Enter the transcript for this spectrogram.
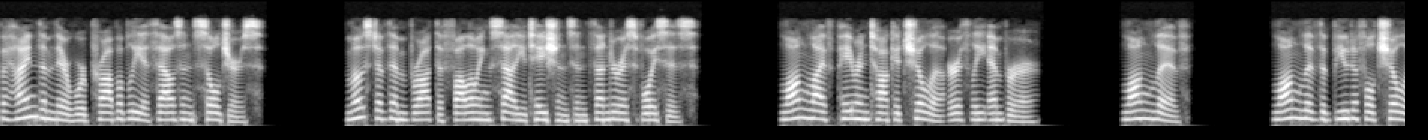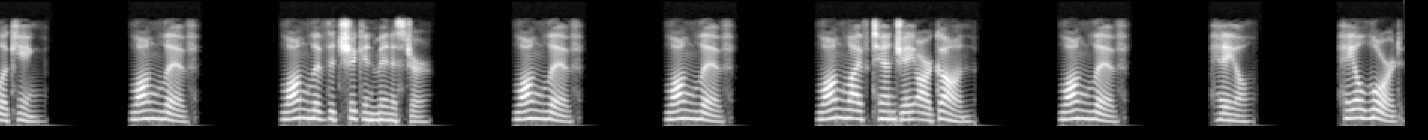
Behind them there were probably a thousand soldiers. Most of them brought the following salutations in thunderous voices. Long live Parantaka Chola earthly emperor! Long live! Long live the beautiful Chola king! Long live! Long live the chicken minister! Long live! Long live! Long live Tanjay Argon! Long live! Hail! Hail Lord,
